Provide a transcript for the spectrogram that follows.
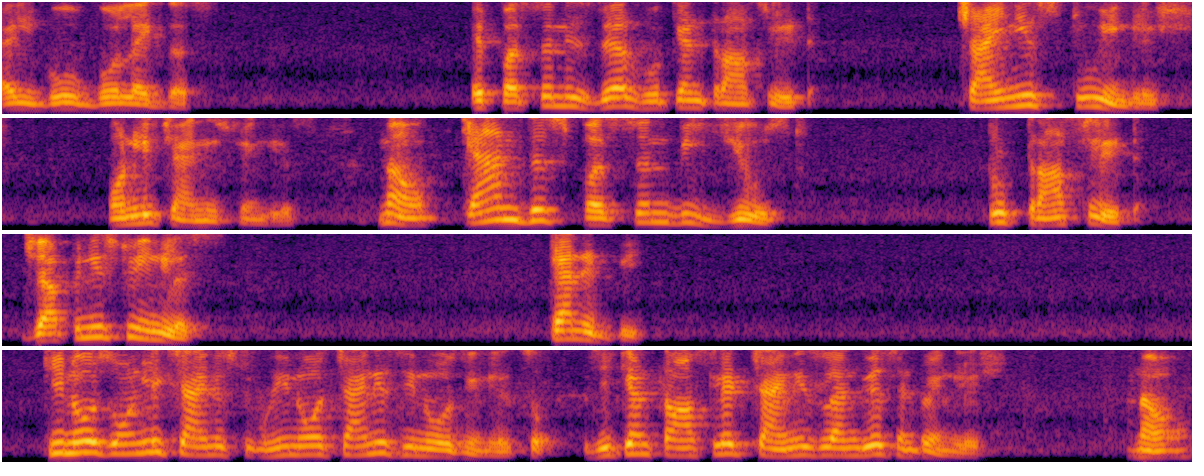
I'll go, go like this. A person is there who can translate Chinese to English, only Chinese to English. Now, can this person be used to translate Japanese to English? Can it be? He knows only Chinese. To, he knows Chinese, he knows English. So he can translate Chinese language into English. Now,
